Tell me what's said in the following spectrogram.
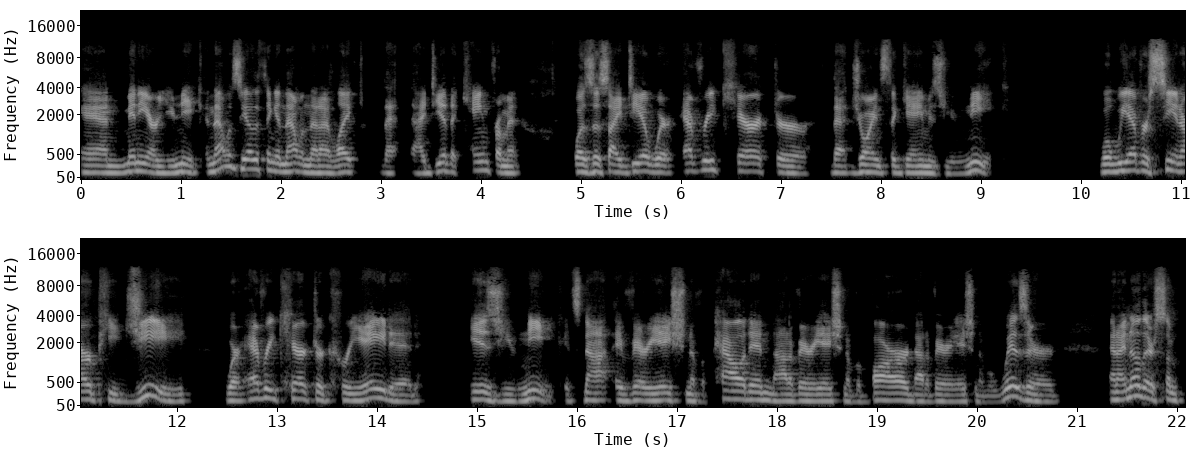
and many are unique and that was the other thing in that one that i liked that idea that came from it was this idea where every character that joins the game is unique. Will we ever see an RPG where every character created is unique? It's not a variation of a paladin, not a variation of a bard, not a variation of a wizard. And I know there's some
